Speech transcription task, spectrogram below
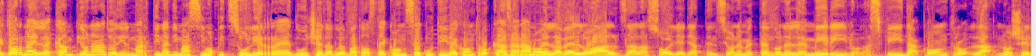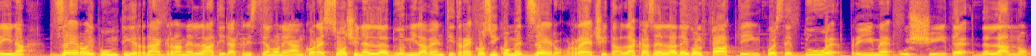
Ritorna il campionato ed il Martina di Massimo Pizzulli reduce da due batoste consecutive contro Casarano e Lavello alza la soglia di attenzione mettendo nel mirino la sfida contro la Nocerina. Zero i punti raggranellati da Cristianone Ancora e Soci nel 2023 così come zero recita la casella dei gol fatti in queste due prime uscite dell'anno.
